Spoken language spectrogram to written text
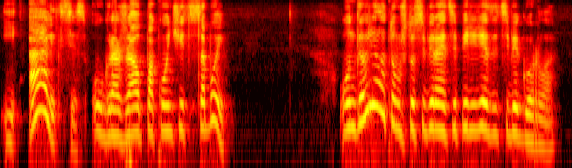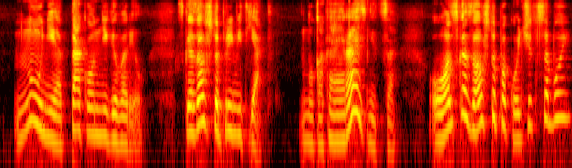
и Алексис угрожал покончить с собой. Он говорил о том, что собирается перерезать себе горло? Ну, нет, так он не говорил. Сказал, что примет яд. Но какая разница? Он сказал, что покончит с собой.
